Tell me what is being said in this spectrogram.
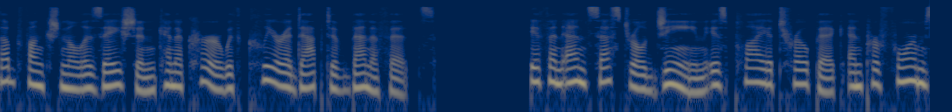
subfunctionalization can occur with clear adaptive benefits. If an ancestral gene is pleiotropic and performs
